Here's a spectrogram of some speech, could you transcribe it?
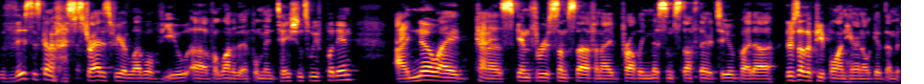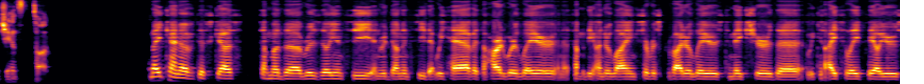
this is kind of a stratosphere level view of a lot of the implementations we've put in. I know I kind of skimmed through some stuff and I probably missed some stuff there too, but uh, there's other people on here and I'll give them a chance to talk. Mike kind of discussed some of the resiliency and redundancy that we have at the hardware layer and at some of the underlying service provider layers to make sure that we can isolate failures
